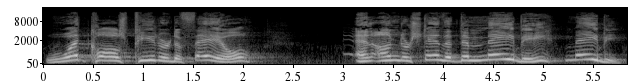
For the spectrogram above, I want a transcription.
what caused Peter to fail and understand that there may be, maybe,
